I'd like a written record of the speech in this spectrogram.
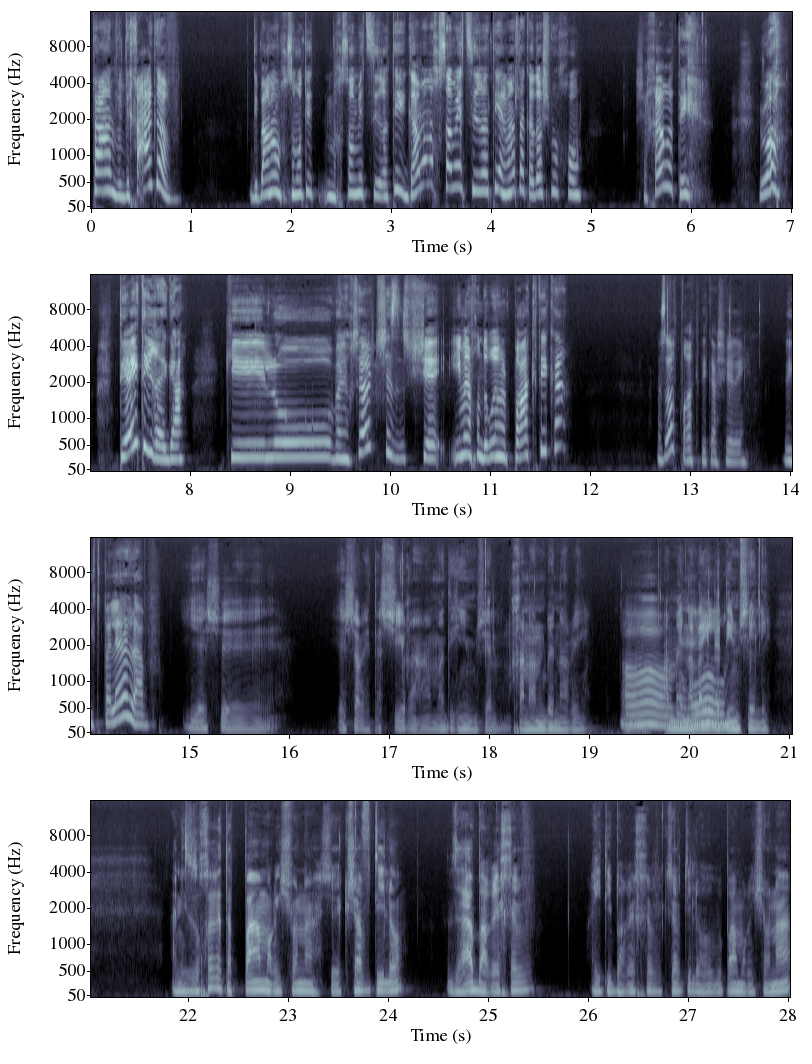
פעם, ובכלל, אגב, דיברנו על מחסום, מחסום יצירתי, גם על מחסום יצירתי, אני אומרת לקדוש ברוך הוא, שחרר אותי, בוא, תהיה איתי רגע. כאילו, ואני חושבת שאם אנחנו מדברים על פרקטיקה, אז זו הפרקטיקה שלי, להתפלל אליו. יש, אה, יש הרי את השיר המדהים של חנן בן ארי, או, אמן על. הילדים שלי. אני זוכר את הפעם הראשונה שהקשבתי לו, זה היה ברכב, הייתי ברכב, הקשבתי לו בפעם הראשונה,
